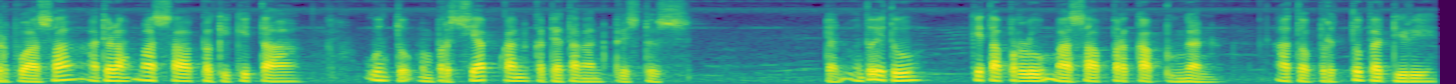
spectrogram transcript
Berpuasa adalah masa bagi kita untuk mempersiapkan kedatangan Kristus. Dan untuk itu, kita perlu masa perkabungan atau bertobat diri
